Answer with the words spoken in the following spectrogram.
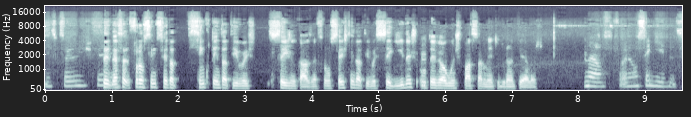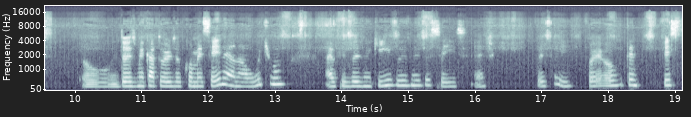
Isso foi diferente. Nessa, foram cinco, cinco tentativas, seis no caso, né? Foram seis tentativas seguidas ou teve algum espaçamento durante elas? Não, foram seguidas. Eu, em 2014 eu comecei, né, na última. Aí eu fiz 2015, 2016. Acho que foi isso aí. Foi, eu fiz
